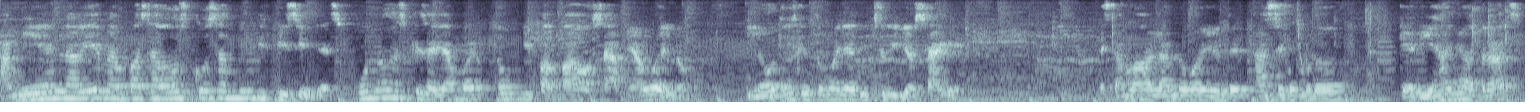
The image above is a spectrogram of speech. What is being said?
a mí en la vida me han pasado dos cosas muy difíciles. Uno es que se haya muerto mi papá, o sea, mi abuelo, y lo otro es que tú me hayas dicho que yo sea gay. Estamos hablando cuando yo te, hace como que 10 años atrás.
